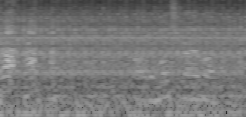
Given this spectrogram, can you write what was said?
oh, the bus driver.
